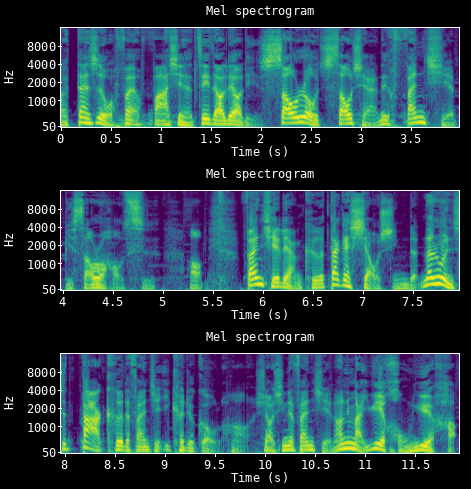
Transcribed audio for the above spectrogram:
啊，但是我发发现了这道料理烧肉烧起来那个番茄比烧肉好吃哦。番茄两颗，大概小型的。那如果你是大颗的番茄，一颗就够了哈。小型的番茄，然后你买越红越好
